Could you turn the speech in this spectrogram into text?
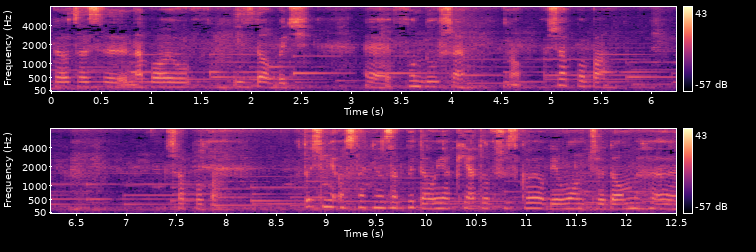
procesy naborów i zdobyć fundusze. No, szapoba. Szapoba. Ktoś mnie ostatnio zapytał, jak ja to wszystko robię. Łączę dom, e,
